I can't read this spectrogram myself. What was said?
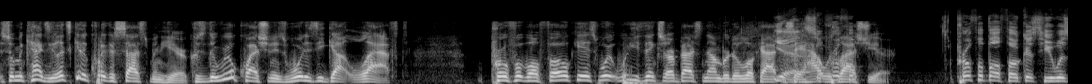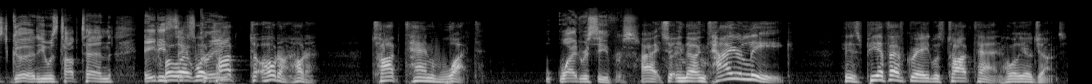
so McKenzie, let's get a quick assessment here because the real question is what has he got left? Pro Football Focus, what, what do you think is our best number to look at Yeah, to say how so was Pro last Fo- year? Pro Football Focus, he was good. He was top 10, 86 Wait, wait, wait, grade top, hold on, hold on. Top ten what? wide receivers. All right, so in the entire league, his PFF grade was top ten. Julio Jones.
